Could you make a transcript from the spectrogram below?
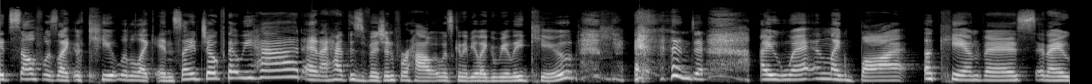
itself was like a cute little like inside joke that we had. And I had this vision for how it was going to be like really cute. And I went and like bought a canvas and I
